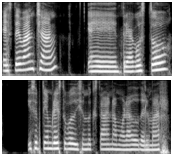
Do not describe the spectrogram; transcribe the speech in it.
Esteban Chang, eh, entre agosto y septiembre, estuvo diciendo que estaba enamorado del mar.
